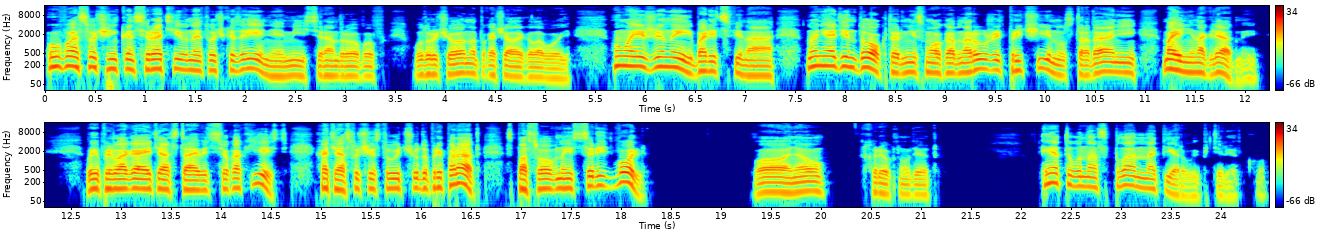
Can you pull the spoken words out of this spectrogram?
«У вас очень консервативная точка зрения, мистер Андропов», — удрученно покачал я головой. «У моей жены болит спина, но ни один доктор не смог обнаружить причину страданий моей ненаглядной. Вы предлагаете оставить все как есть, хотя существует чудо-препарат, способный исцелить боль». «Понял», — хрюкнул дед. «Это у нас план на первую пятилетку.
